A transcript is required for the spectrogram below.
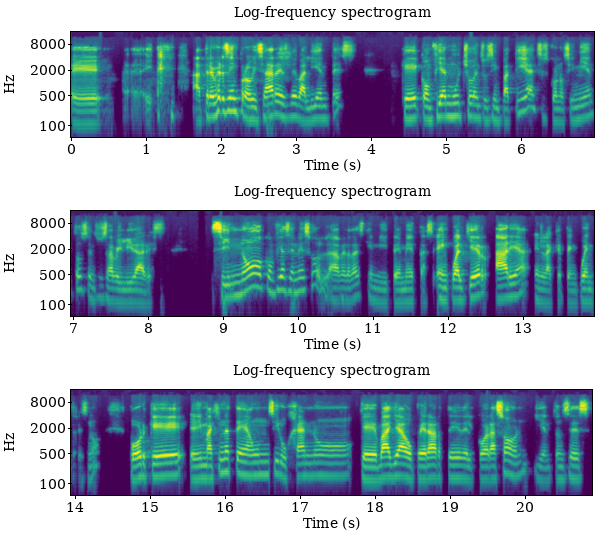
eh, atreverse a improvisar es de valientes que confían mucho en su simpatía, en sus conocimientos, en sus habilidades. Si no confías en eso, la verdad es que ni te metas en cualquier área en la que te encuentres, ¿no? Porque eh, imagínate a un cirujano que vaya a operarte del corazón y entonces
